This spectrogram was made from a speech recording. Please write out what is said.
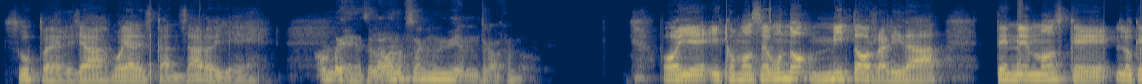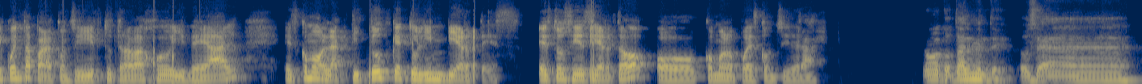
Súper, ya voy a descansar, oye. Hombre, se la van a pasar muy bien trabajando. Oye, y como segundo mito o realidad, tenemos que lo que cuenta para conseguir tu trabajo ideal es como la actitud que tú le inviertes. ¿Esto sí es cierto o cómo lo puedes considerar? No, totalmente. O sea,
